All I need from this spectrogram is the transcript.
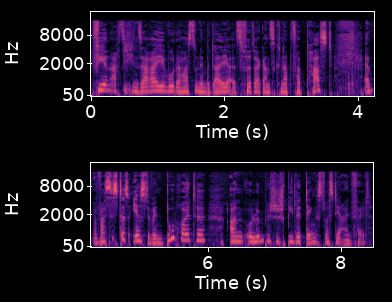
84 in Sarajevo, da hast du eine Medaille als Vierter ganz knapp verpasst. Äh, was ist das Erste, wenn du heute an Olympische Spiele denkst, was dir einfällt?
